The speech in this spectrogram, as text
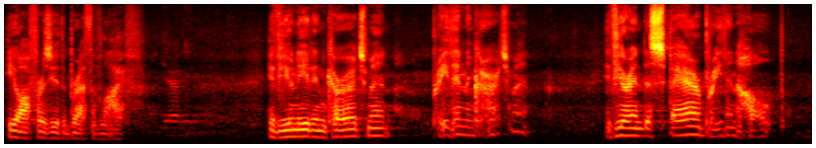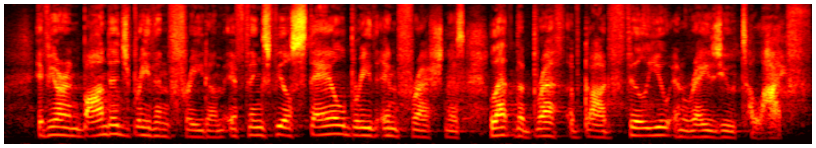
He offers you the breath of life. If you need encouragement, breathe in encouragement. If you're in despair, breathe in hope. If you're in bondage, breathe in freedom. If things feel stale, breathe in freshness. Let the breath of God fill you and raise you to life.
